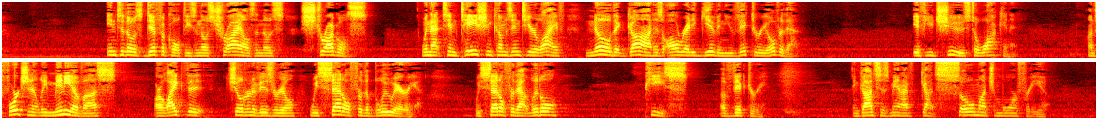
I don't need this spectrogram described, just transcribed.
into those difficulties and those trials and those struggles, when that temptation comes into your life, know that God has already given you victory over that if you choose to walk in it. Unfortunately, many of us are like the children of Israel. We settle for the blue area. We settle for that little piece of victory. And God says, Man, I've got so much more for you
